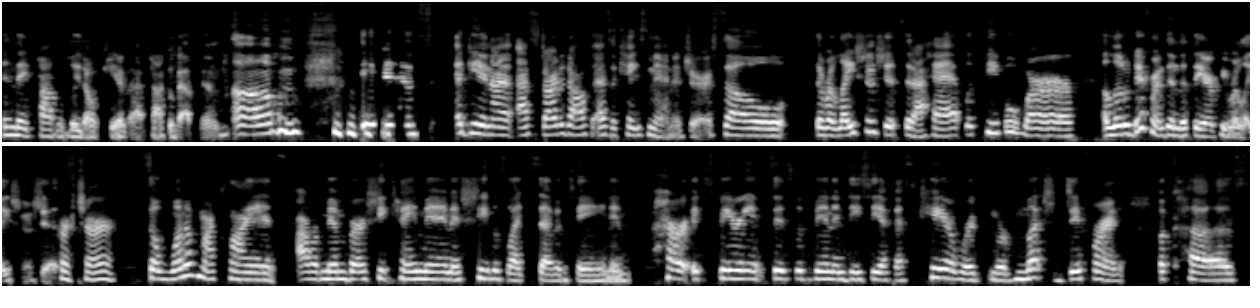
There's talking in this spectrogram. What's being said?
and they probably don't care that I talk about them. Um, is again, I, I started off as a case manager, so the relationships that I had with people were a little different than the therapy relationships. For sure. So one of my clients, I remember she came in and she was like 17 and her experiences with being in DCFS care were, were much different because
